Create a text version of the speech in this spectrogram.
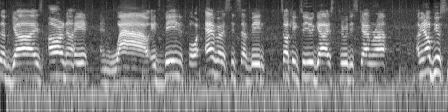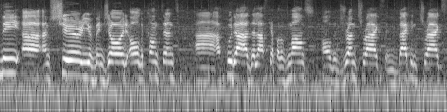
up guys, Arnaud here and wow, it's been forever since I've been talking to you guys through this camera. I mean obviously uh, I'm sure you've enjoyed all the content uh, I've put out the last couple of months, all the drum tracks and backing tracks,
